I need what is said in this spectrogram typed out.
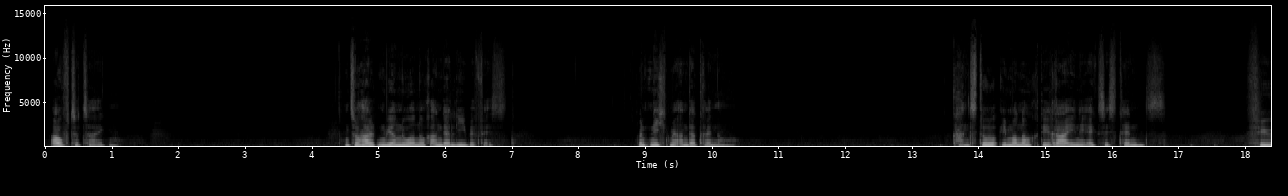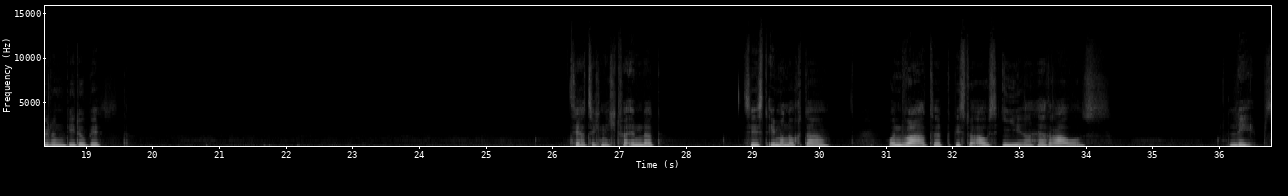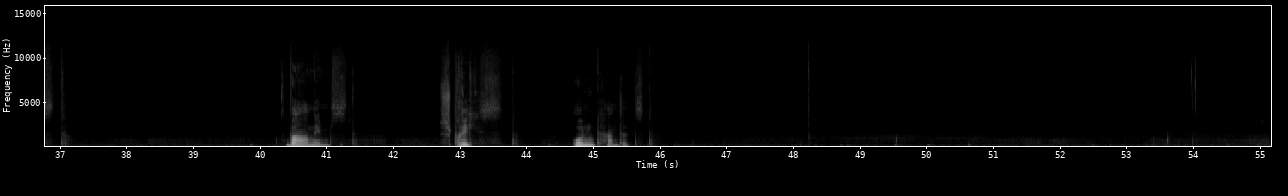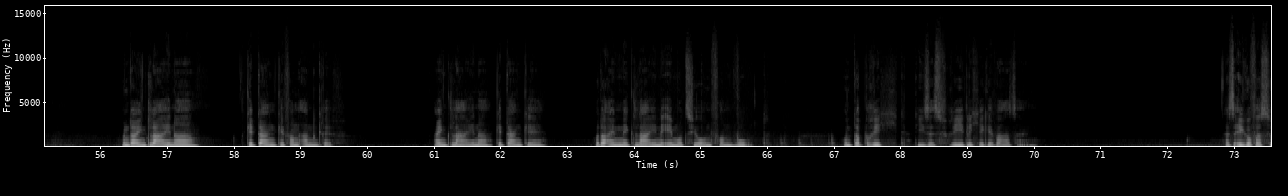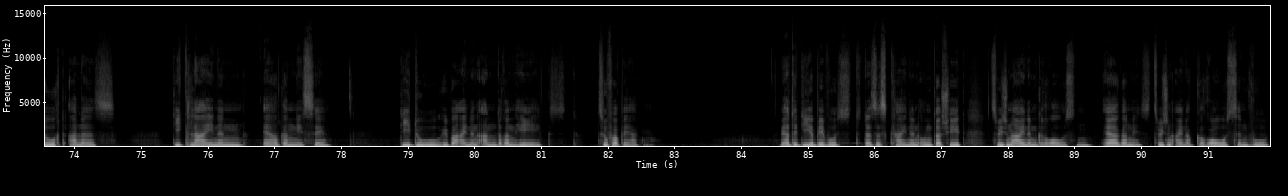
aufzuzeigen. Und so halten wir nur noch an der Liebe fest und nicht mehr an der Trennung. Kannst du immer noch die reine Existenz fühlen, die du bist? Sie hat sich nicht verändert. Sie ist immer noch da und wartet, bis du aus ihr heraus lebst, wahrnimmst, sprichst und handelst. Und ein kleiner Gedanke von Angriff, ein kleiner Gedanke oder eine kleine Emotion von Wut unterbricht dieses friedliche Gewahrsein. Das Ego versucht alles, die kleinen Ärgernisse, die du über einen anderen hegst, zu verbergen. Werde dir bewusst, dass es keinen Unterschied zwischen einem großen Ärgernis, zwischen einer großen Wut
